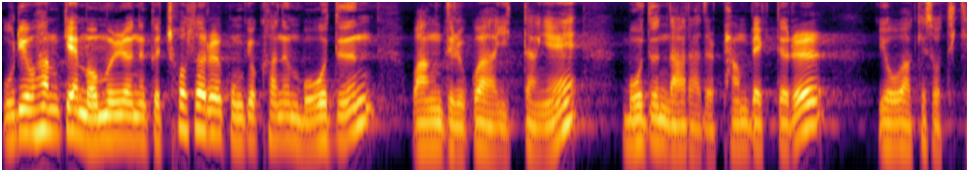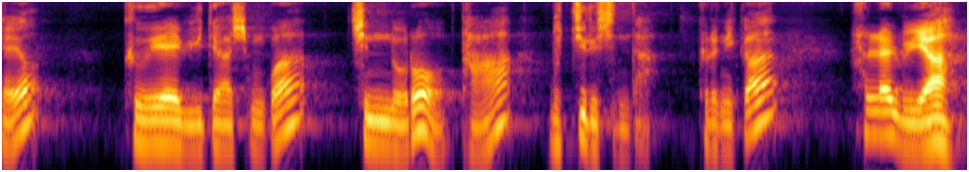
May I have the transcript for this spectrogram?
우리와 함께 머물려는 그 초소를 공격하는 모든 왕들과 이 땅의 모든 나라들 방백들을 여호와께서 어떻게 해요? 그의 위대하심과 진노로 다 무찌르신다. 그러니까 할렐루야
